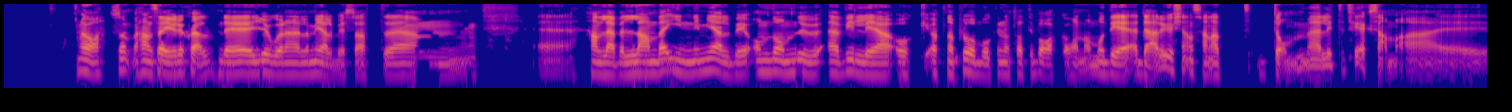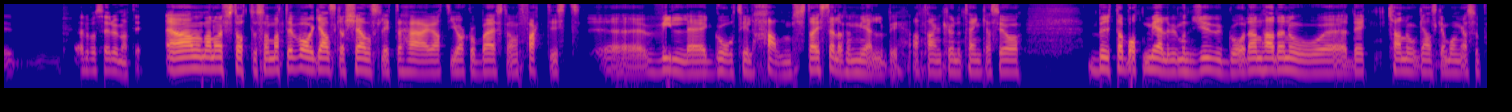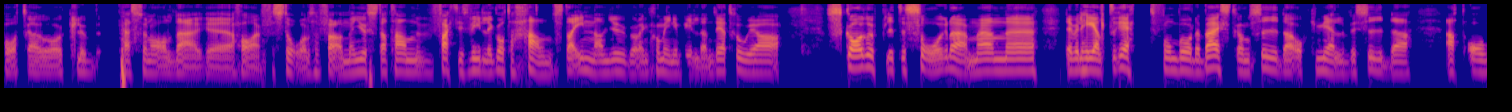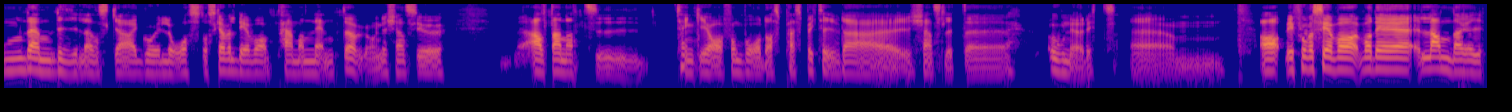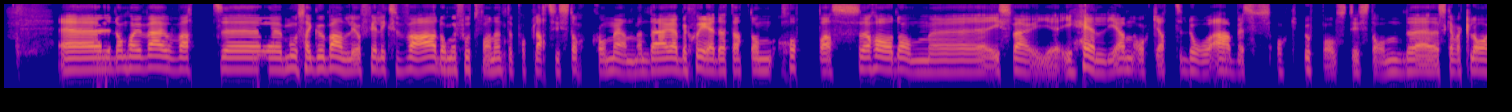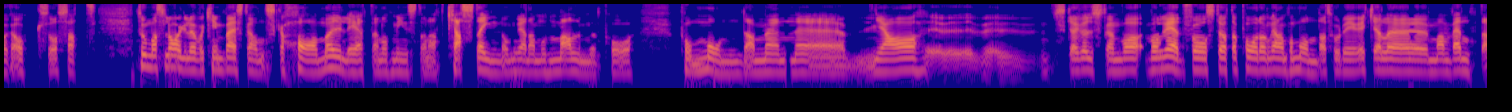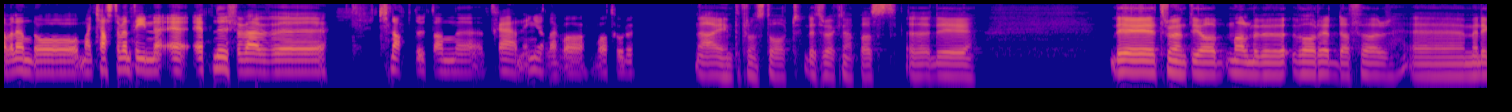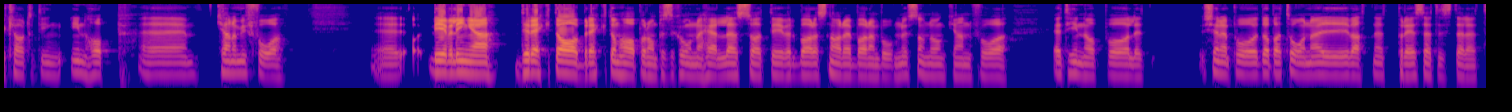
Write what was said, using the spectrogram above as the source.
ja, som, han säger det själv, det är Djurgården eller Mjällby. Så att Eh, Eh, han lär väl landa in i Mjällby om de nu är villiga och öppna plånboken och ta tillbaka honom. Och det, där är ju känslan att de är lite tveksamma. Eh, eller vad säger du Matti? Ja, men man har förstått det som att det var ganska känsligt det här att Jakob Bergström faktiskt eh, ville gå till Halmstad istället för Mjällby. Att han kunde tänka sig att byta bort Mjällby mot Djurgården hade nog, eh, det kan nog ganska många supportrar och klubbpersonal där eh, ha en förståelse för. Men just att han faktiskt ville gå till Halmstad innan Djurgården kom in i bilden, det tror jag skar upp lite sår där. Men eh, det är väl helt rätt från både Bergströms sida och Mjällbys sida att om den dealen ska gå i lås, då ska väl det vara en permanent övergång. Det känns ju allt annat tänker jag från bådas perspektiv där känns lite onödigt. Um, ja, vi får väl se vad, vad det landar i. Uh, de har ju värvat uh, Musa Gubanli och Felix Var. De är fortfarande inte på plats i Stockholm än, men där är beskedet att de hoppas ha dem uh, i Sverige i helgen och att då arbets och uppehållstillstånd ska vara klara också. Så att Thomas Lagerlöf och Kim Bergstrand ska ha möjligheten åtminstone att kasta in dem redan mot Malmö på, på måndag. Men eh, ja, ska Rydström vara, vara rädd för att stöta på dem redan på måndag tror du Erik? Eller man väntar väl ändå? Man kastar väl inte in e-, ett nyförvärv eh, knappt utan eh, träning eller vad, vad tror du? Nej, inte från start. Det tror jag knappast. Eh, det, det tror jag inte jag Malmö behöver vara rädda för. Eh, men det är klart att inhopp eh, kan de ju få. Eh, det är väl inga direkta avbräck de har på de positionerna heller. Så att det är väl bara snarare bara en bonus om de kan få ett inhopp och lite, känna på att doppa tårna i vattnet på det sättet istället.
